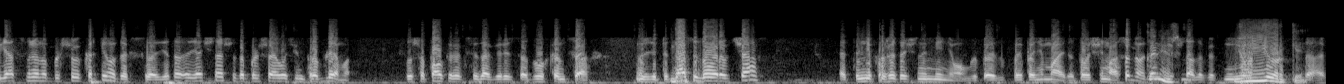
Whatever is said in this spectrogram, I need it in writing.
я смотрю на большую картину, так сказать. Это, я считаю, что это большая очень проблема. Потому что палка, как всегда, говорится, о двух концах. Ну, здесь 15 долларов в час – это не прожиточный минимум, вы, вы понимаете. Это очень мало. Особенно для Конечно. штатов, как В Нью-Йорк. Нью-Йорке. Да,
